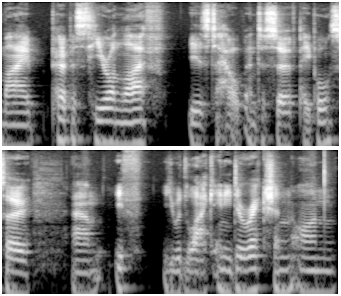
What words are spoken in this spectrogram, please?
my purpose here on life is to help and to serve people. So um, if you would like any direction on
